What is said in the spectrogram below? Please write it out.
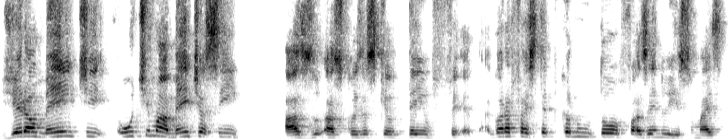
geralmente, ultimamente, assim, as, as coisas que eu tenho feito. Agora faz tempo que eu não estou fazendo isso, mas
